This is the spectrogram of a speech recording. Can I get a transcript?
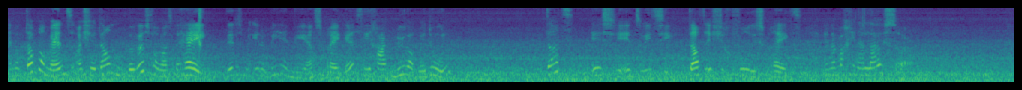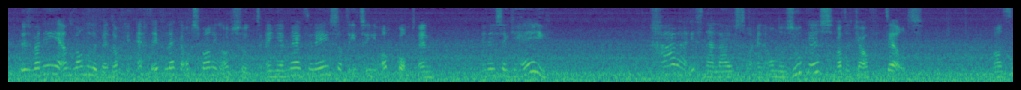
En op dat moment, als je dan bewust van bent van... Hé, hey, dit is mijn inner being die aan het spreken is. Hier ga ik nu wat mee doen. Dat is je intuïtie. Dat is je gevoel die spreekt. En daar mag je naar luisteren. Dus wanneer je aan het wandelen bent, of je echt even lekker ontspanning opzoekt. En je merkt ineens dat er iets in je opkomt. En ineens denk je, hé, hey, ga daar eens naar luisteren. En onderzoek eens wat het jou vertelt. Want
